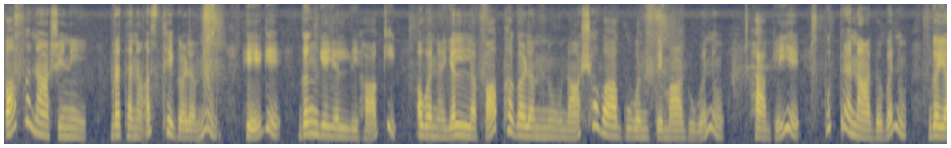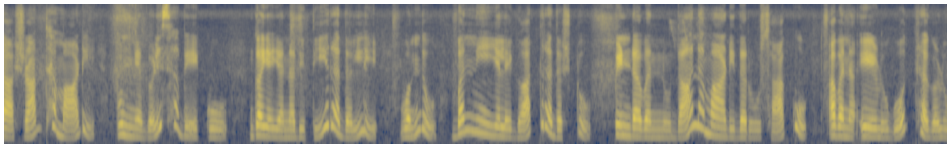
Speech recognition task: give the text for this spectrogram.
ಪಾಪನಾಶಿನಿ ಮೃತನ ಅಸ್ಥಿಗಳನ್ನು ಹೇಗೆ ಗಂಗೆಯಲ್ಲಿ ಹಾಕಿ ಅವನ ಎಲ್ಲ ಪಾಪಗಳನ್ನು ನಾಶವಾಗುವಂತೆ ಮಾಡುವನು? ಹಾಗೆಯೇ ಪುತ್ರನಾದವನು ಗಯಾ ಶ್ರಾದ್ದ ಮಾಡಿ ಪುಣ್ಯ ಗಳಿಸಬೇಕು. ಗಯೆಯ ನದಿ ತೀರದಲ್ಲಿ ಒಂದು ಬನ್ನಿ ಎಲೆ ಗಾತ್ರದಷ್ಟು ಪಿಂಡವನ್ನು ದಾನ ಮಾಡಿದರೂ ಸಾಕು. ಅವನ ಏಳು ಗೋತ್ರಗಳು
